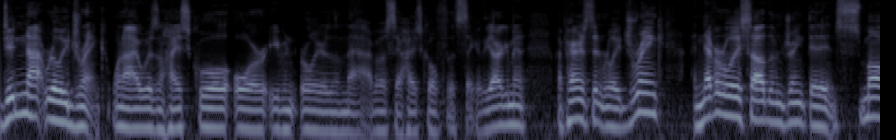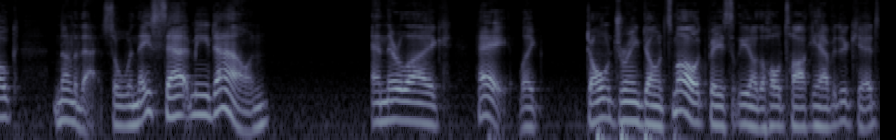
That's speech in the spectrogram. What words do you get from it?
did not really drink when I was in high school or even earlier than that. I'm going to say high school for the sake of the argument. My parents didn't really drink. I never really saw them drink. They didn't smoke. None of that. So when they sat me down and they're like, hey, like, don't drink, don't smoke, basically, you know, the whole talk you have with your kids,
